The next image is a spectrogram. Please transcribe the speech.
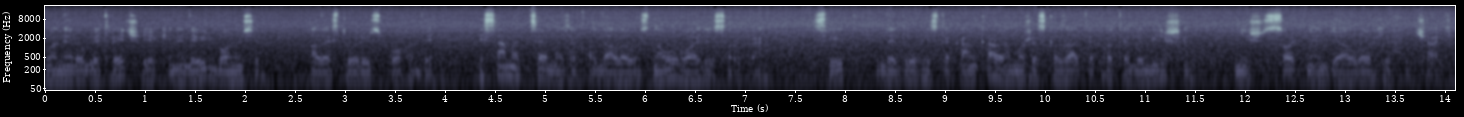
вони роблять речі, які не дають бонусів, але створюють спогади. І саме це ми закладали в основу Оазіс РП. Світ, де другий стакан кави може сказати про тебе більше, ніж сотня діалогів у чаті.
